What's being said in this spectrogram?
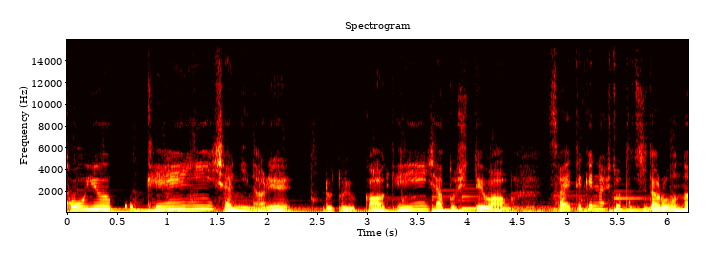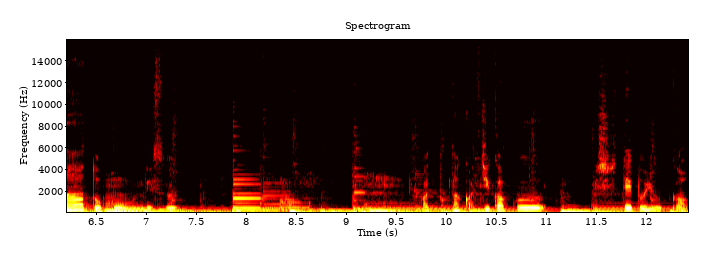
そういうこう牽引者になれるというか牽引者としては最適な人たちだろうなと思うんです。うん、なんか自覚してというか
